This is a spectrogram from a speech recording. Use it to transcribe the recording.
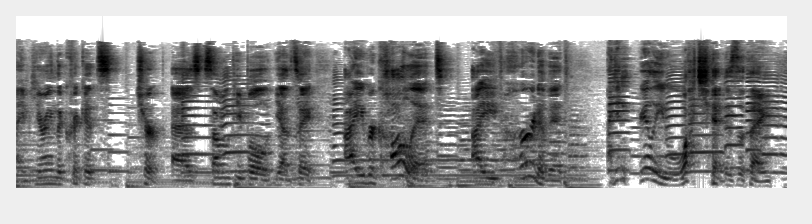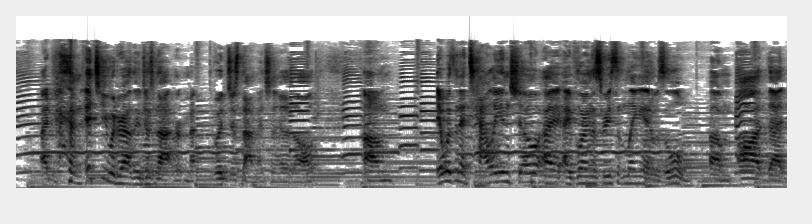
I'm hearing the crickets chirp as some people, yeah, say, I recall it, I've heard of it, I didn't really watch it is the thing. I'd, Itchy would rather just not would just not mention it at all. Um, it was an Italian show. I, have learned this recently, and it was a little um, odd that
